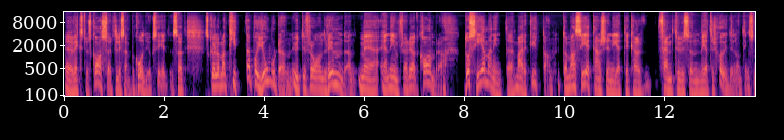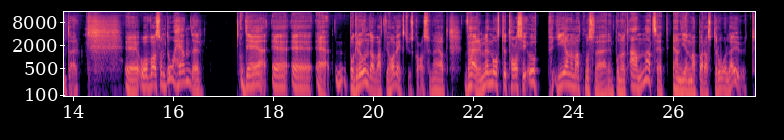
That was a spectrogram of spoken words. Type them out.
växthusgaser, till exempel koldioxid. Så att skulle man titta på jorden utifrån rymden med en infraröd kamera, då ser man inte markytan, utan man ser kanske ner till 5000 meters höjd eller någonting sånt där. Och vad som då händer det är, på grund av att vi har växthusgaserna är att värmen måste ta sig upp genom atmosfären på något annat sätt än genom att bara stråla ut.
